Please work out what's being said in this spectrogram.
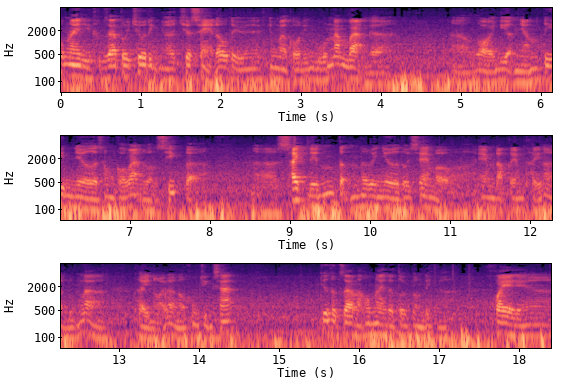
Hôm nay thì thực ra tôi chưa định uh, chia sẻ đâu thì nhưng mà có đến bốn năm bạn uh, gọi điện nhắn tin nhờ xong có bạn còn ship cả uh, sách đến tận nơi nhờ tôi xem ở em đọc em thấy là đúng là thầy nói là nó không chính xác. Chứ thực ra là hôm nay là tôi còn định uh, khoe cái à,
